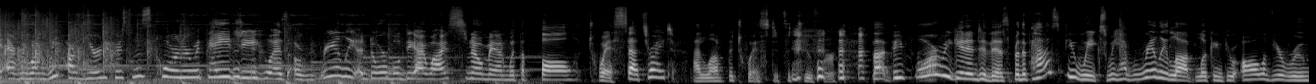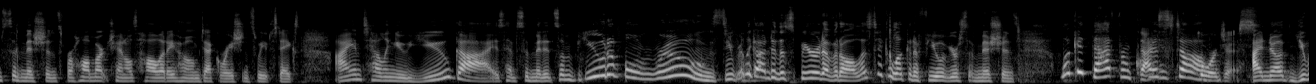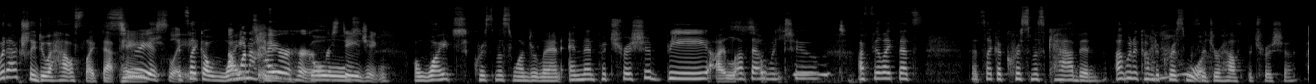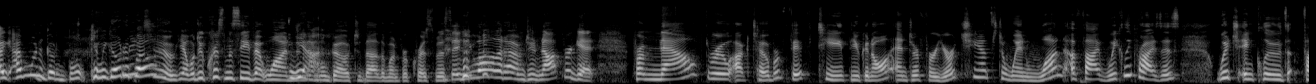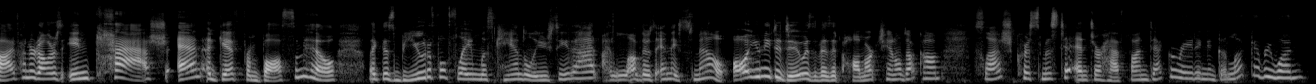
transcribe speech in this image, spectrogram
everyone. We are here in Christmas Corner with Paigey, who has a really adorable DIY snowman with a fall twist. That's right. I love the twist. It's a twofer. but before we get into this, for the past few weeks, we have really loved looking through all of your room submissions for Hallmark Channel's Holiday Home Decoration Sweepstakes. I am telling you, you guys have submitted some beautiful rooms. You really got into the spirit of it all. Let's take a look at a few of your submissions. Look at that from That is Krista. gorgeous. I know you would actually do a house like that. Paige. Seriously. it's like a white. I wanna hire her for gold- staging. A white Christmas Wonderland, and then Patricia B. I love that one too. I feel like that's that's like a Christmas cabin. I want to come to Christmas at your house, Patricia. I, I want to go to both. Can we go to Me both? too. Yeah, we'll do Christmas Eve at one, and then we'll go to the other one for Christmas. And you all at home, do not forget, from now through October 15th, you can all enter for your chance to win one of five weekly prizes, which includes $500 in cash and a gift from Balsam Hill, like this beautiful flameless candle. You see that? I love those, and they smell. All you need to do is visit hallmarkchannel.com slash Christmas to enter. Have fun decorating, and good luck, everyone.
